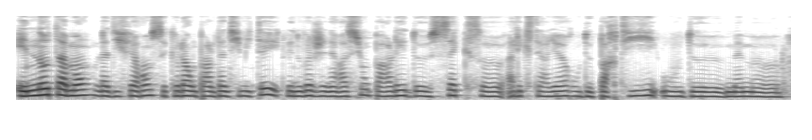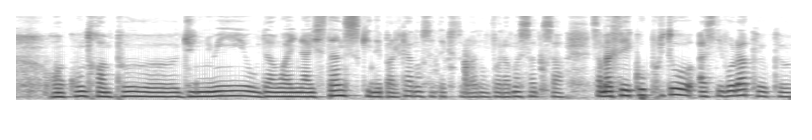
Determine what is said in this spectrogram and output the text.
Et notamment, la différence, c'est que là, on parle d'intimité et que les nouvelles générations parlaient de sexe à l'extérieur ou de parties ou de même rencontre un peu d'une nuit ou d'un one night stand, ce qui n'est pas le cas dans cette textes-là. Donc voilà, moi, ça, ça, ça m'a fait écho plutôt à ce niveau-là que, que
